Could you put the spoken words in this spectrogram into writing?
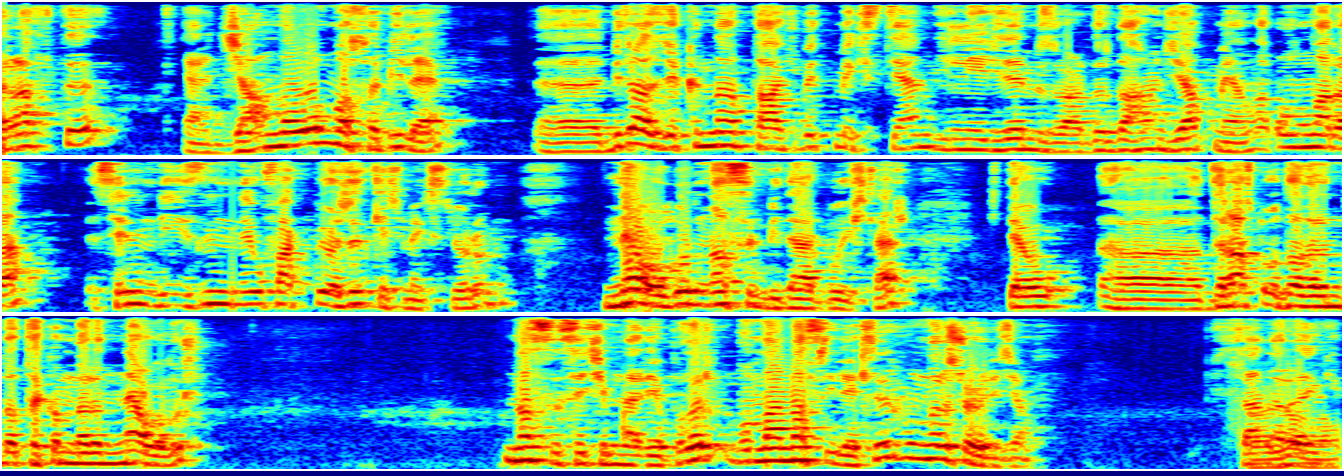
draftı yani canlı olmasa bile e, biraz yakından takip etmek isteyen dinleyicilerimiz vardır. Daha önce yapmayanlar. Onlara senin de izninle ufak bir özet geçmek istiyorum. Ne olur, nasıl biter bu işler? İşte e, draft odalarında takımların ne olur? Nasıl seçimler yapılır? Bunlar nasıl iletilir? Bunları söyleyeceğim. Sen Söyle araya.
